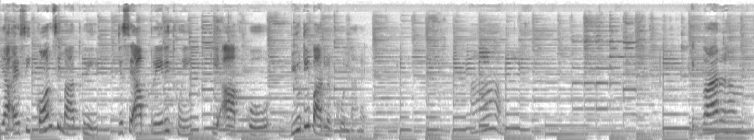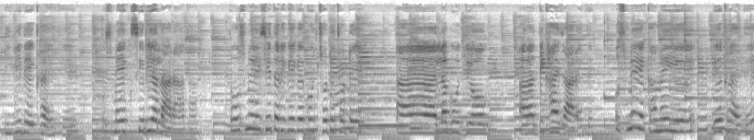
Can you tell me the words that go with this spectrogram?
या ऐसी कौन सी बात हुई जिससे आप प्रेरित हुई कि आपको ब्यूटी पार्लर खोलना है? हाँ। एक बार हम टीवी देख रहे थे, उसमें एक सीरियल आ रहा था। तो उसमें इसी तरीके के कुछ छोटे छोटे लघु उद्योग दिखाए जा रहे थे। उसमें एक हमें ये देख रहे थे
